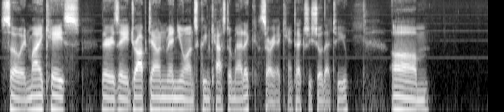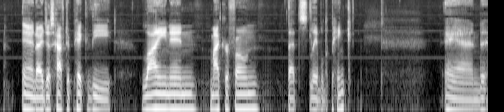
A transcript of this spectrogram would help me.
So in my case, there is a drop down menu on Screencast-O-Matic. Sorry, I can't actually show that to you. Um, and I just have to pick the line in microphone that's labeled pink, and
